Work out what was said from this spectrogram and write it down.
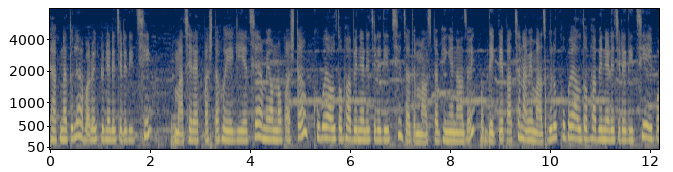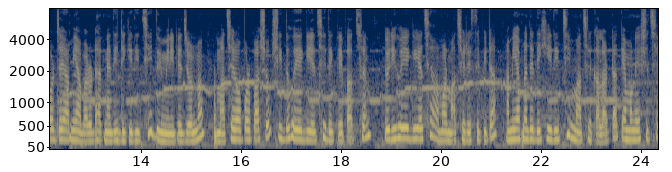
ঢাকনা তুলে আবারও একটু নেড়ে চেড়ে দিচ্ছি। মাছের এক পাশটা হয়ে গিয়েছে, আমি অন্য পাশটা খুবই আলতোভাবে নেড়ে চেড়ে দিচ্ছি যাতে মাছটা ভেঙে না যায়। দেখতে পাচ্ছেন, আমি মাছগুলো খুবই আলতোভাবে নেড়ে চেড়ে দিচ্ছি। এই পর্যায়ে আমি আবারও ঢাকনা দিয়ে ঢেকে দিচ্ছি দুই মিনিটের জন্য। মাছের অপর পাশেও সিদ্ধ হয়ে গিয়েছে, দেখতে পাচ্ছেন। তৈরি হয়ে গিয়েছে আমার মাছের রেসিপিটা। আমি আপনাদের দেখিয়ে দিচ্ছি মাছের কালারটা কেমন এসেছে।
